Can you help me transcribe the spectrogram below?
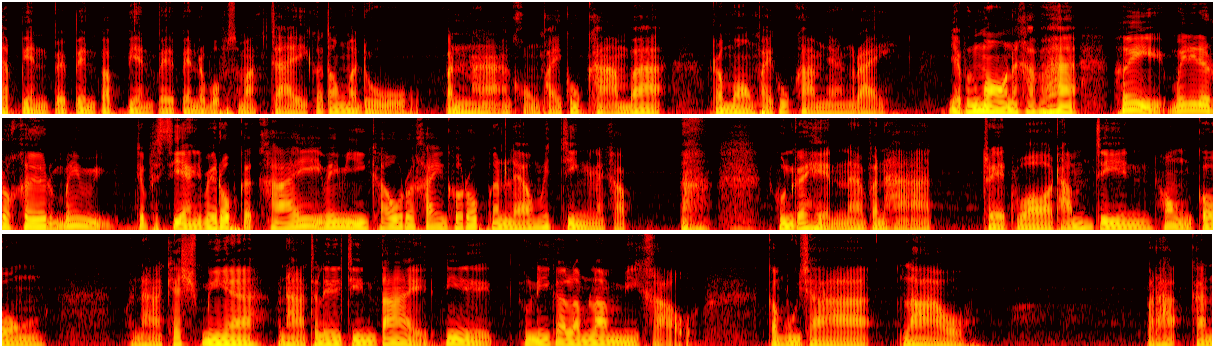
จะเปลี่ยนไปเป็นปรับเปลี่ยนไปเป็นระบบสมัครใจ ก็ต้องมาดูปัญหาของภัยคุกคามว่าเรามองภัยคุกคามอย่างไร อย่าเพิ่งมองนะครับว่าเฮ้ยไม่ได้เราเคยไม่จะไปเสี่ยงจะไปรบกับใคร ไม่มีเขาหรือใครเขารบกันแล้วไม่จริงนะครับ คุณก็เห็นนะปัญหาเทรดวอร์ทั้มจีนฮ่องกงปัญหาแคชเมียร์ปัญหาทะเลจีนใต้ นี่ทุกนี้ก็ล่ำๆมีข่าวกัมพูชาลาวปะทะกัน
